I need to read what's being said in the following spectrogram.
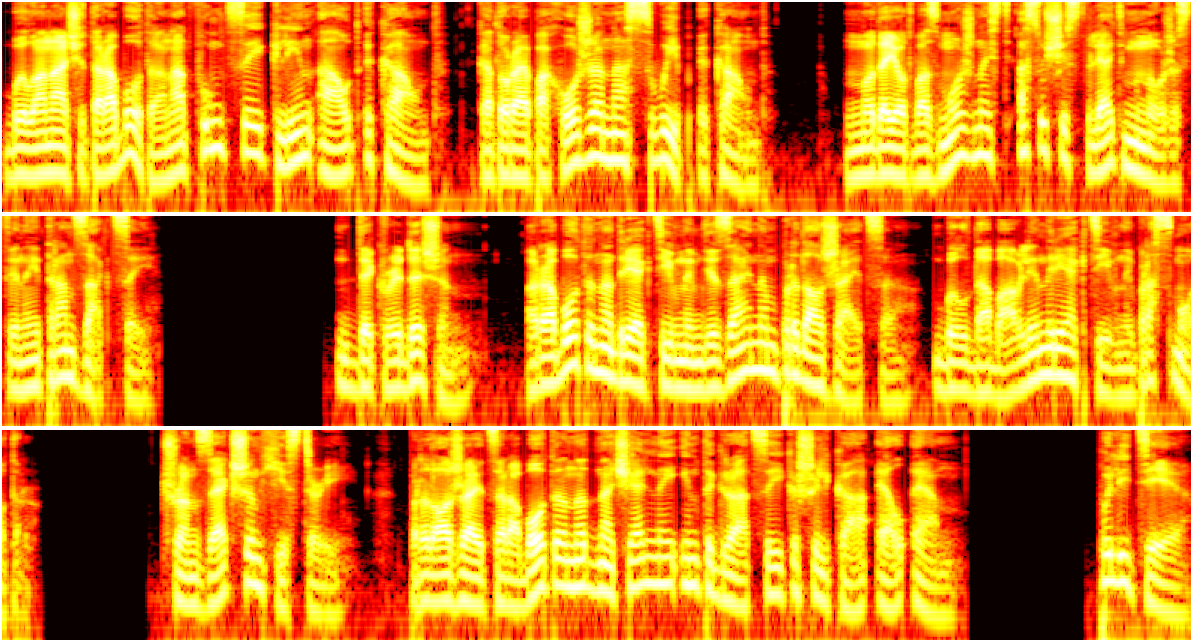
Была начата работа над функцией Clean Out Account, которая похожа на Sweep Account, но дает возможность осуществлять множественные транзакции. Decredition. Работа над реактивным дизайном продолжается. Был добавлен реактивный просмотр. Transaction History. Продолжается работа над начальной интеграцией кошелька LN. Politeia.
